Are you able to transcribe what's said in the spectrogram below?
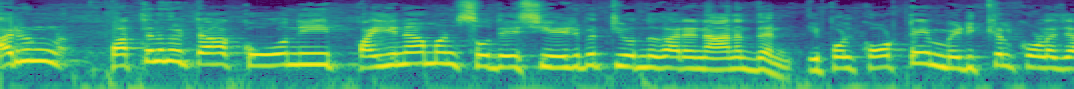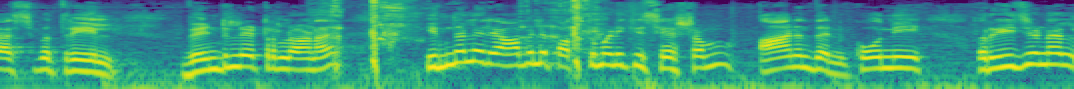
അരുൺ പത്തനംതിട്ട കോന്നി പൈനാമൺ സ്വദേശി എഴുപത്തിയൊന്നുകാരൻ ആനന്ദൻ ഇപ്പോൾ കോട്ടയം മെഡിക്കൽ കോളേജ് ആശുപത്രിയിൽ വെന്റിലേറ്ററിലാണ്. ഇന്നലെ രാവിലെ പത്ത് മണിക്ക് ശേഷം ആനന്ദൻ കോന്നി റീജിയണൽ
